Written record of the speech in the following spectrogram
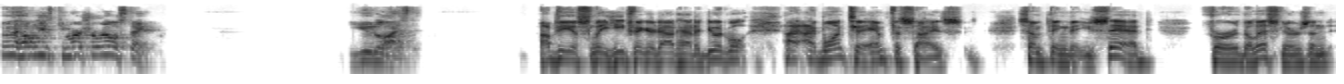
Who the hell needs commercial real estate? Utilized it. Obviously, he figured out how to do it. Well, I, I want to emphasize something that you said for the listeners, and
